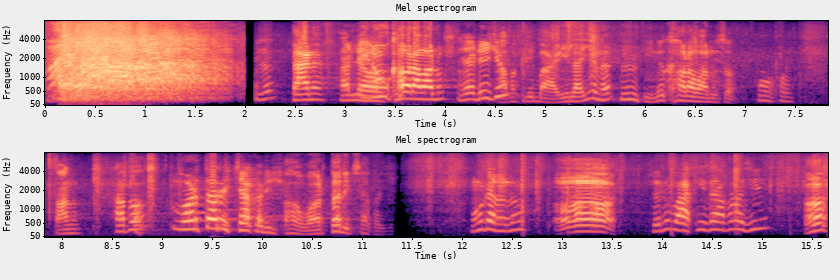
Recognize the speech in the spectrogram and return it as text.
તાને એનું ખવડાવવાનું? રેડી છું? આપણે બાળી લાવીએ ને એને ખવડાવવાનું છે. તાન આપો વળતર ઈચ્છા કરીશ. હા વળતર રિક્ષા કરજો હું કરો હા. કેટલું બાકી છે આપણે હા?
